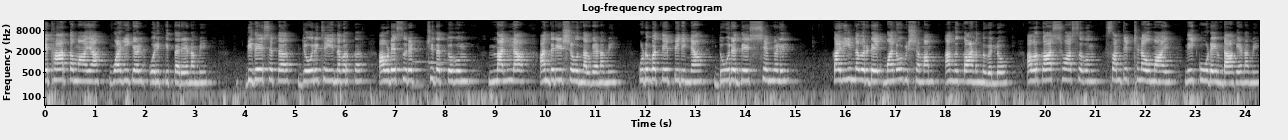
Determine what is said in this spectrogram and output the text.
യഥാർത്ഥമായ വഴികൾ ഒരുക്കിത്തരണമേ. വിദേശത്ത് ജോലി ചെയ്യുന്നവർക്ക് അവിടെ സുരക്ഷിതത്വവും നല്ല അന്തരീക്ഷവും നൽകണമേ. കുടുംബത്തെ പിരിഞ്ഞ ദൂരദേശങ്ങളിൽ കഴിയുന്നവരുടെ മനോവിഷമം അങ്ങ് കാണുന്നുവല്ലോ. അവർക്ക് ആശ്വാസവും സംരക്ഷണവുമായി നീ കൂടെ ഉണ്ടാകണമേ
